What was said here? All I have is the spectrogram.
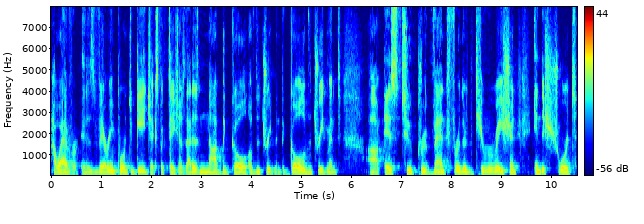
However, it is very important to gauge expectations. That is not the goal of the treatment. The goal of the treatment uh, is to prevent further deterioration in the short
